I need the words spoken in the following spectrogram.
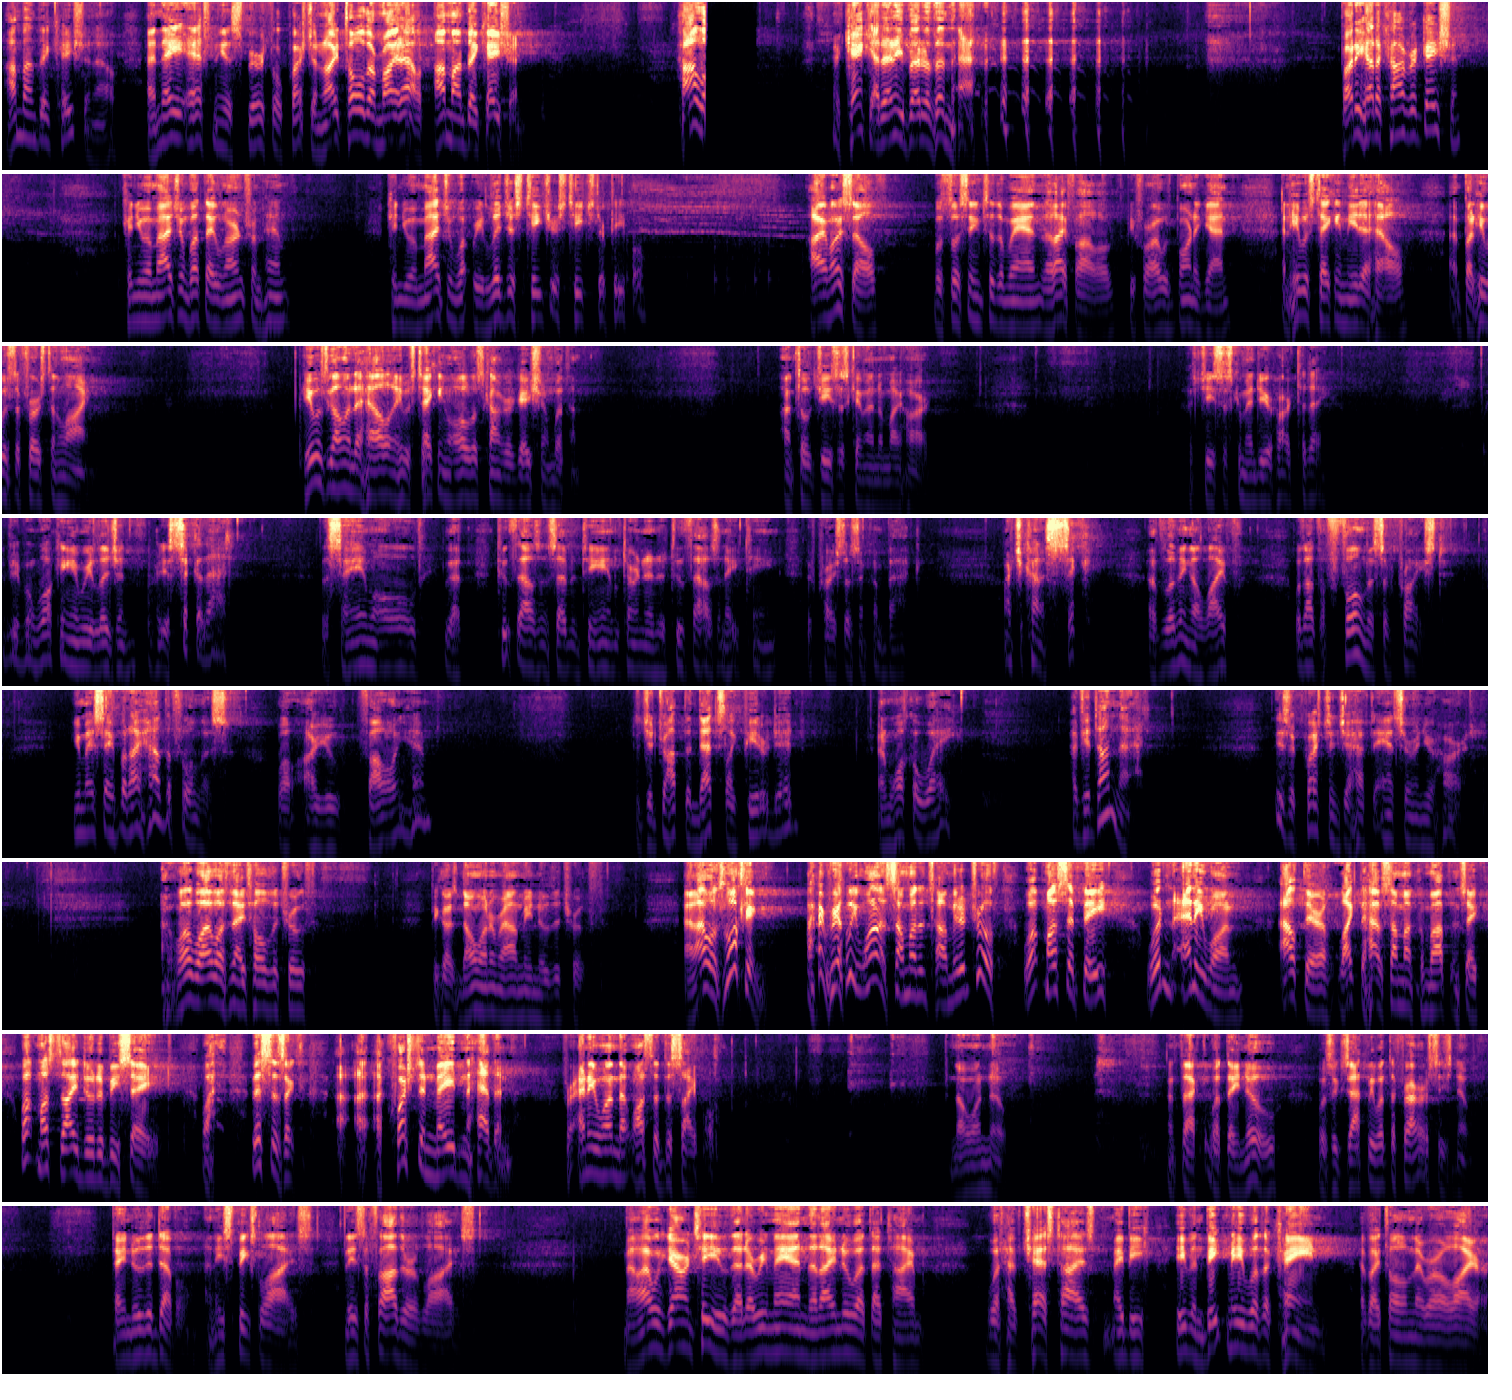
I'm on vacation now. And they asked me a spiritual question, and I told them right out, I'm on vacation. How? It can't get any better than that. but he had a congregation. Can you imagine what they learned from him? Can you imagine what religious teachers teach their people? I myself was listening to the man that I followed before I was born again, and he was taking me to hell, uh, but he was the first in line. He was going to hell, and he was taking all of his congregation with him until Jesus came into my heart. Has Jesus come into your heart today? Have you been walking in religion? Are you sick of that? The same old, got 2017 will turn into 2018 if Christ doesn't come back. Aren't you kind of sick of living a life without the fullness of Christ? You may say, but I have the fullness. Well, are you following him? Did you drop the nets like Peter did and walk away? Have you done that? These are questions you have to answer in your heart. Well, why wasn't I told the truth? Because no one around me knew the truth. And I was looking. I really wanted someone to tell me the truth. What must it be? Wouldn't anyone out there like to have someone come up and say, What must I do to be saved? Well, this is a, a, a question made in heaven for anyone that wants a disciple. No one knew. In fact, what they knew was exactly what the Pharisees knew. They knew the devil, and he speaks lies, and he's the father of lies. Now, I would guarantee you that every man that I knew at that time would have chastised, maybe even beat me with a cane if I told them they were a liar.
